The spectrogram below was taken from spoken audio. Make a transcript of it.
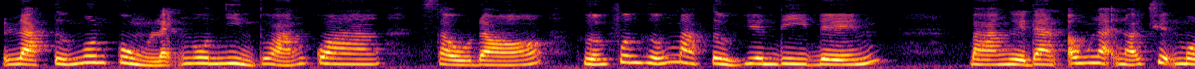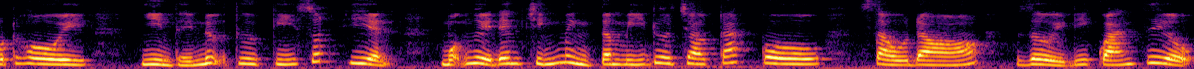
Lạc tứ ngôn cùng lãnh ngôn nhìn thoáng qua, sau đó hướng phương hướng Mạc Tử Hiên đi đến. Ba người đàn ông lại nói chuyện một hồi, nhìn thấy nữ thư ký xuất hiện, mỗi người đem chính mình tâm ý đưa cho các cô, sau đó rời đi quán rượu.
